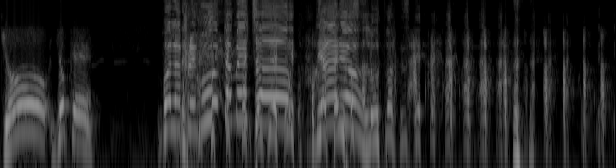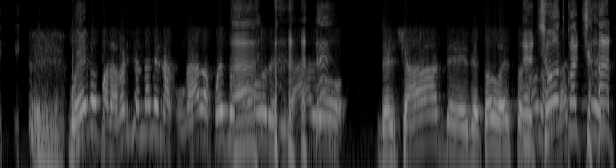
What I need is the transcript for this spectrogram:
Yo, ¿yo qué? Pues la pregunta, tengo Diario. salud. Bueno, para ver si andan en la jugada, pues, de Ah. todo, del Hidalgo, del chat, de, de todo esto. ¿no? El La shot, ¿cuál que- chat?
